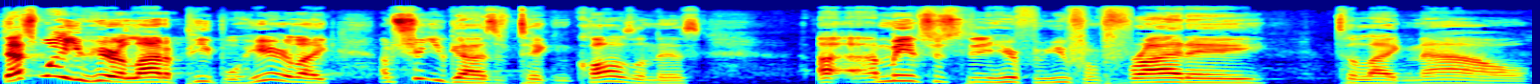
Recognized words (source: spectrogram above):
That's why you hear a lot of people here. Like, I'm sure you guys have taken calls on this. I, I'm interested to hear from you from Friday to like now.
